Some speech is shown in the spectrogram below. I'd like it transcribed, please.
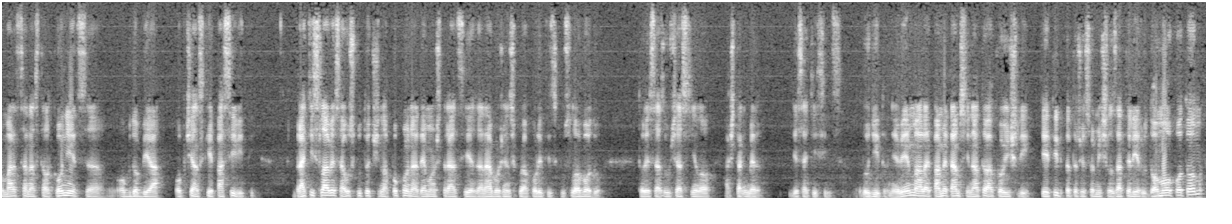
marca nastal koniec eh, obdobia občianskej pasivity. V Bratislave sa uskutočnila pokojná demonstrácia za náboženskú a politickú slobodu, ktoré sa zúčastnilo až takmer 10 tisíc ľudí to neviem, ale pamätám si na to, ako išli tety, pretože som išiel z ateliéru domov potom,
